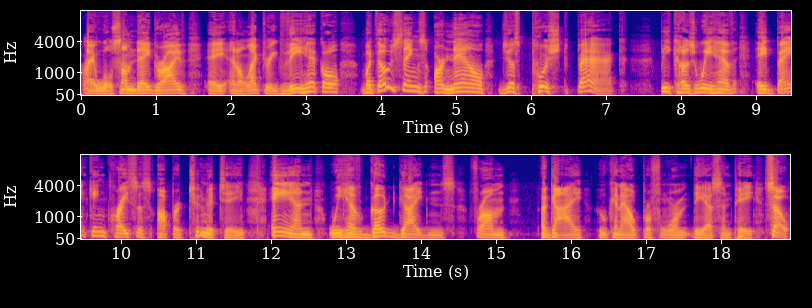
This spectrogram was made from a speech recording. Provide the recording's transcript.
I will someday drive a, an electric vehicle, but those things are now just pushed back because we have a banking crisis opportunity and we have good guidance from a guy who can outperform the S&P. So,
